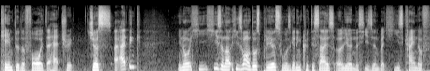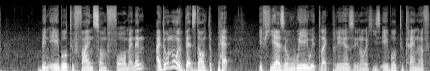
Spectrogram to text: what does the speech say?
came to the fore with a hat trick. Just I, I think, you know, he he's another he's one of those players who was getting criticized earlier in the season, but he's kind of been able to find some form. And then I don't know if that's down to Pep, if he has a way with like players, you know, he's able to kind of.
